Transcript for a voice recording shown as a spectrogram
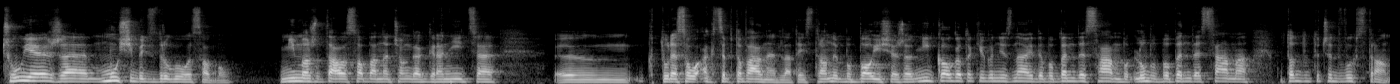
czuje, że musi być z drugą osobą. Mimo, że ta osoba naciąga granice, które są akceptowalne dla tej strony, bo boi się, że nikogo takiego nie znajdę, bo będę sam lub bo będę sama. To dotyczy dwóch stron.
